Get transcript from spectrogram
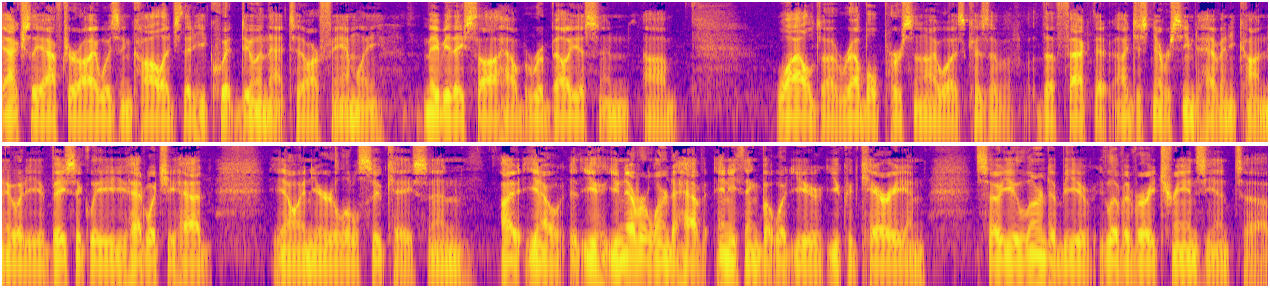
actually after I was in college that he quit doing that to our family. Maybe they saw how rebellious and um, wild uh, rebel person I was because of the fact that I just never seemed to have any continuity. Basically, you had what you had, you know, in your little suitcase, and I, you know, you you never learned to have anything but what you you could carry, and so you learn to be live a very transient uh,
